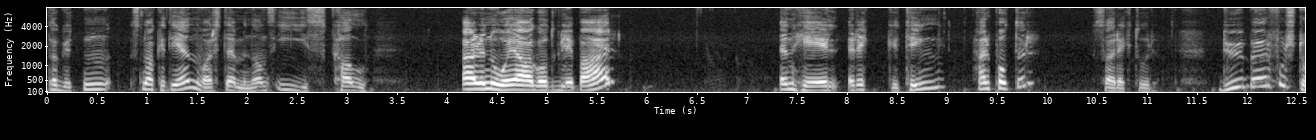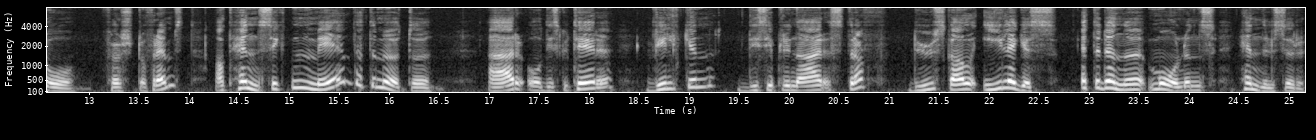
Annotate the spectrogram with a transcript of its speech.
Da gutten snakket igjen, var stemmen hans iskald. Er det noe jeg har gått glipp av her? En hel rekke ting, herr Potter, sa rektor. Du bør forstå, først og fremst, at hensikten med dette møtet er å diskutere hvilken disiplinær straff du skal ilegges etter denne morgenens hendelser.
